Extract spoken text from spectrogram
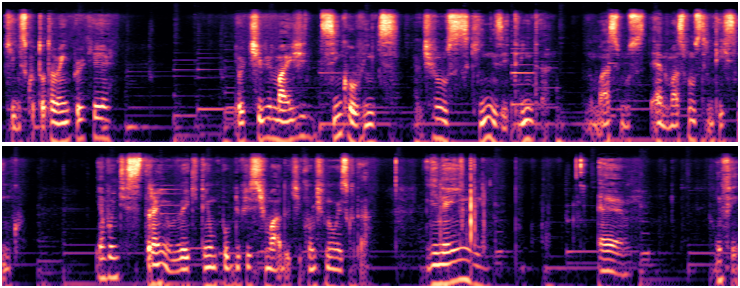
quem escutou também, porque eu tive mais de 5 ouvintes. Eu tive uns 15, 30, no máximo, é, no máximo uns 35. E é muito estranho ver que tem um público estimado que continua a escutar. E nem. É. Enfim,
